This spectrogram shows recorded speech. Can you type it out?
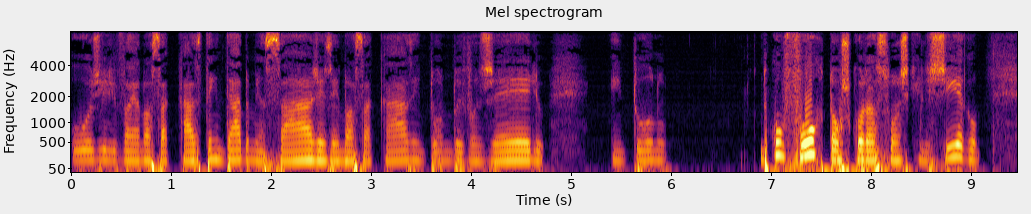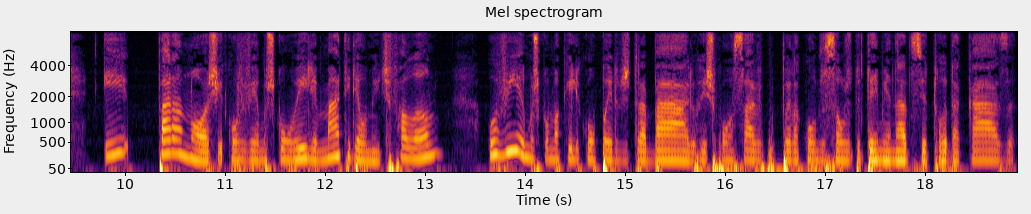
Hoje ele vai à nossa casa, tem dado mensagens em nossa casa em torno do evangelho, em torno do conforto aos corações que eles chegam. E para nós que convivemos com ele materialmente falando, o víamos como aquele companheiro de trabalho responsável pela condução de determinado setor da casa,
